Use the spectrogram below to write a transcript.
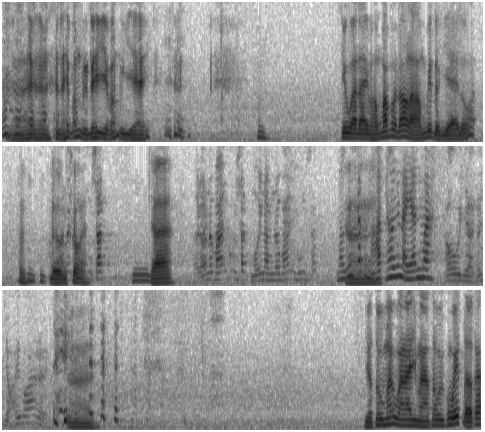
Rồi, để bấm đường đi giờ bấm đường về. Chứ qua đây mà không bấm cái đó là không biết đường về luôn á. Đường sao mà cuốn sách. dạ. Ở đó nó bán cuốn sách, mỗi năm nó bán cuốn sách. Mà cuốn sách À. mệt hơn cái này anh qua Thôi bây giờ nó giỏi quá rồi. à. giờ tôi mới qua đây mà tôi cũng biết được á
